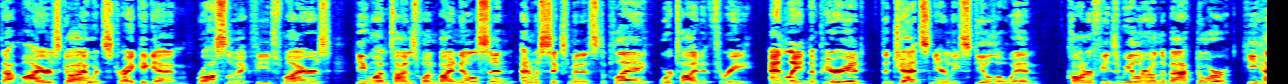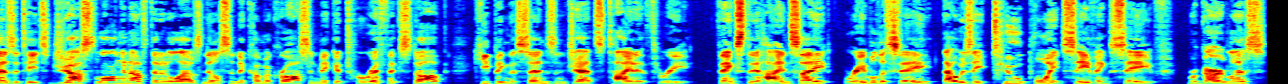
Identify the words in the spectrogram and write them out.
that Myers guy would strike again. Roslovic feeds Myers, he one times one by Nilsson, and with six minutes to play, we're tied at three. And late in the period, the Jets nearly steal the win. Connor feeds Wheeler on the back door. He hesitates just long enough that it allows Nilsson to come across and make a terrific stop, keeping the Sens and Jets tied at three. Thanks to hindsight, we're able to say that was a two point saving save. Regardless,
